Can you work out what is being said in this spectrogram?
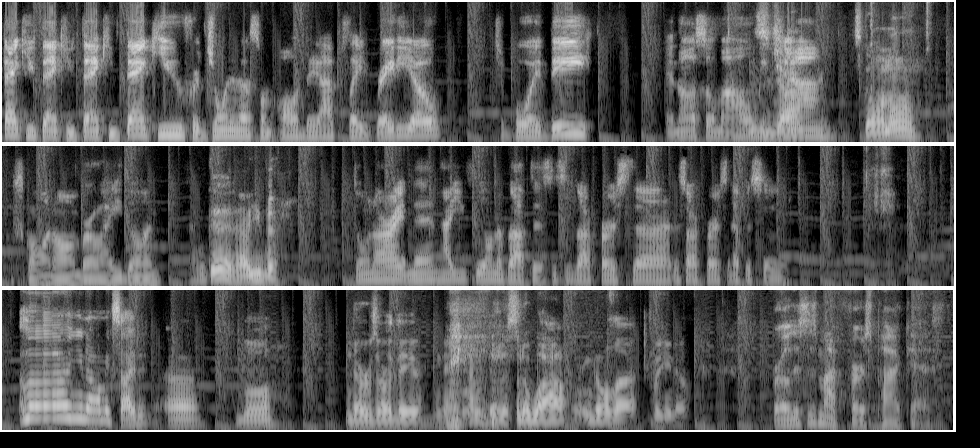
Thank you, thank you, thank you, thank you for joining us on All Day I Play Radio. It's your boy B, and also my homie John. John. What's going on? What's going on, bro? How you doing? I'm good. How you been? Doing all right, man. How you feeling about this? This is our first. uh This is our first episode. Uh, you know, I'm excited. Uh, well, nerves are there. You know, I haven't done this in a while. I ain't gonna lie, but you know, bro, this is my first podcast.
